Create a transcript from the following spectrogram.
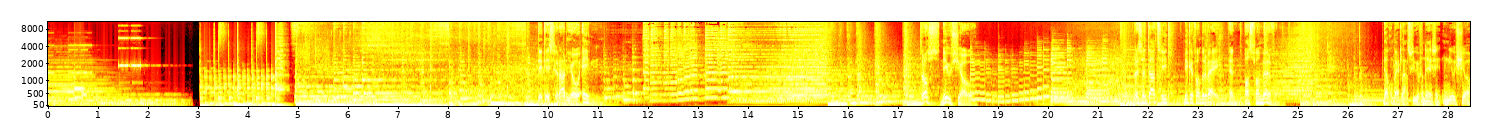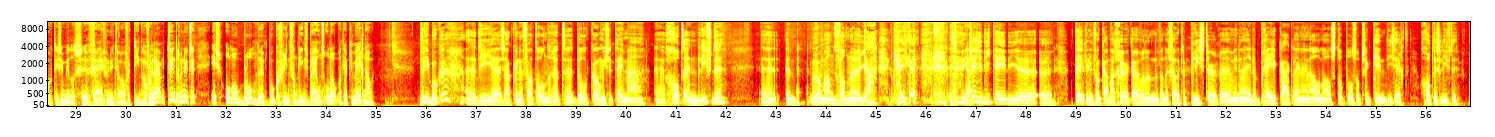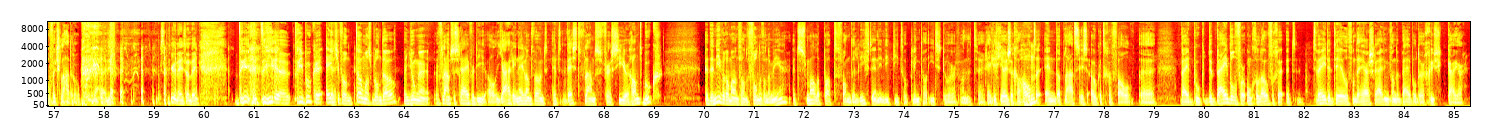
Dit is Radio 1. Tros Nieuws Show. Presentatie Mieke van der Wij en Bas van Werven. Welkom bij het laatste uur van deze nieuwsshow. Het is inmiddels uh, vijf minuten over tien. Over ruim twintig minuten is Onno Blom, de boekenvriend van dienst bij ons. Onno, wat heb je meegenomen? Drie boeken uh, die je uh, zou kunnen vatten onder het uh, dolkomische thema God en Liefde. een roman van, ja, ken je, ja. ken je die, ken je die tekening van Kamagurka van een, van een grote priester... met een hele brede kaaklijnen en allemaal stoppels op zijn kin... die zegt, God is liefde, of ik sla erop. ja, die, ik zit nu ineens aan denken. Drie, drie, uh, drie boeken. Eentje van Thomas Blondeau. Een jonge Vlaamse schrijver die al jaren in Nederland woont. Het West-Vlaams Versier Handboek. De nieuwe roman van Vonne van der Meer. Het smalle pad van de liefde. En in die titel klinkt al iets door van het religieuze gehalte. Mm -hmm. En dat laatste is ook het geval... Uh, bij het boek De Bijbel voor Ongelovigen. Het tweede deel van de herschrijving van de Bijbel door Guus Kuijer.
